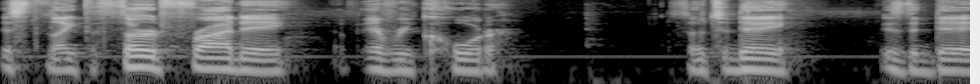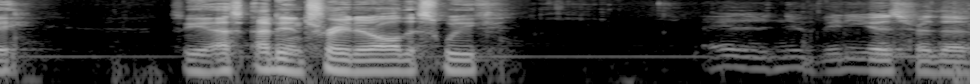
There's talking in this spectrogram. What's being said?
It's like the third Friday of every quarter. So today is the day. So yeah, I, I didn't trade at all this week. Hey, there's new videos for the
